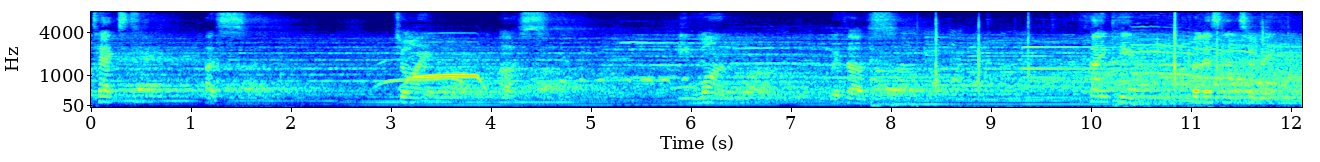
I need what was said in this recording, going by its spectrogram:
Text us. Join us. Be one with us. Thank you for listening to me.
